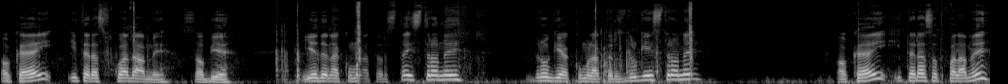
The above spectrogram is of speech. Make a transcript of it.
Ok, i teraz wkładamy sobie jeden akumulator z tej strony, drugi akumulator z drugiej strony. Ok, i teraz odpalamy.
